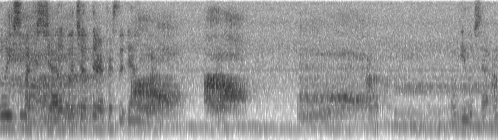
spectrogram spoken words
oh, you see my shadow glitch up there? I pressed the down button. Oh, he looks happy.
